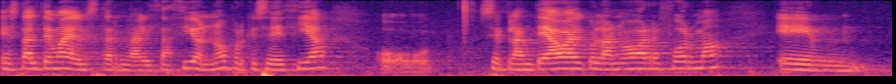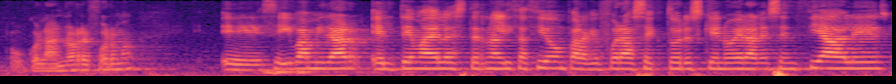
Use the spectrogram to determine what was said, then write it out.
está el tema de la externalización, ¿no? Porque se decía o se planteaba que con la nueva reforma, em, o con la no reforma, eh, se iba a mirar el tema de la externalización para que fuera a sectores que no eran esenciales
